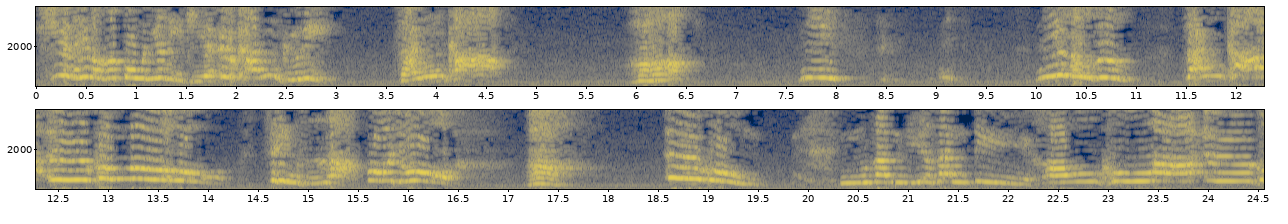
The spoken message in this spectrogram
兄弟，都是多年以前而看过的真卡啊！你你你就是张卡二公哦，真是啊，不错啊，二公，人女人的好苦啊，二公。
